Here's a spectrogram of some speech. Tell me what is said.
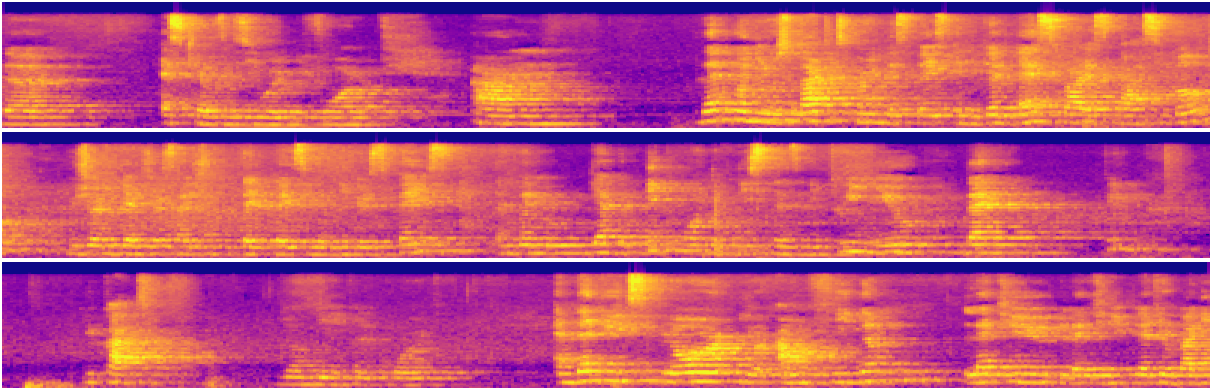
the skills as you were before. Um, Then when you start exploring the space and you get as far as possible, usually the exercise should take place in a bigger space, and when you get the big point of distance between you, then pick, you cut your umbilical cord. And then you explore your own freedom, let you let you let your body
